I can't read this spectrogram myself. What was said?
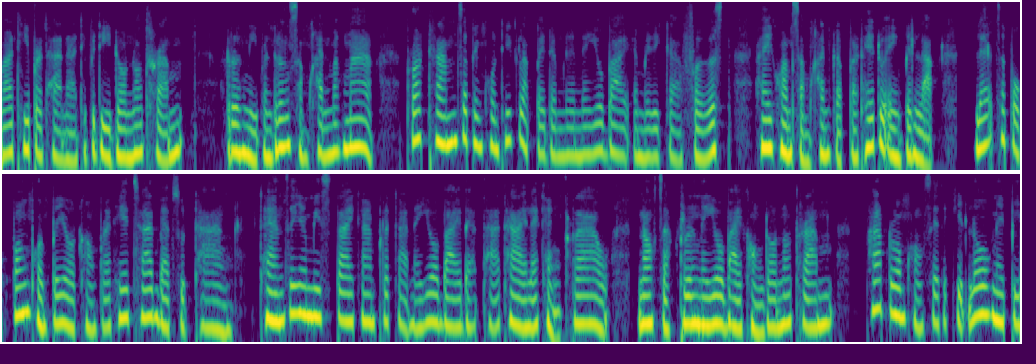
ว่าที่ประธานาธิบดีโดนัลด์ทรัมป์ เรื่องนี้เป็นเรื่องสำคัญมาก ๆ เพราะทรัมป์จะเป็นคนที่กลับไปดำเนินนโยบายอเมริกาเฟิร์สให้ความสำคัญกับประเทศตัวเองเป็นหลัก และจะปกป้องผลประโยชน์ของประเทศชาติแบบสุดทาง แถมจะยังมีสไตล์การประกาศนโยบายแบบท้าทายและแข็งกร้าว นอกจากเรื่องนโยบายของโดนัลด์ทรัมป์ภาพรวมของเศรษฐกิจโลกในปี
